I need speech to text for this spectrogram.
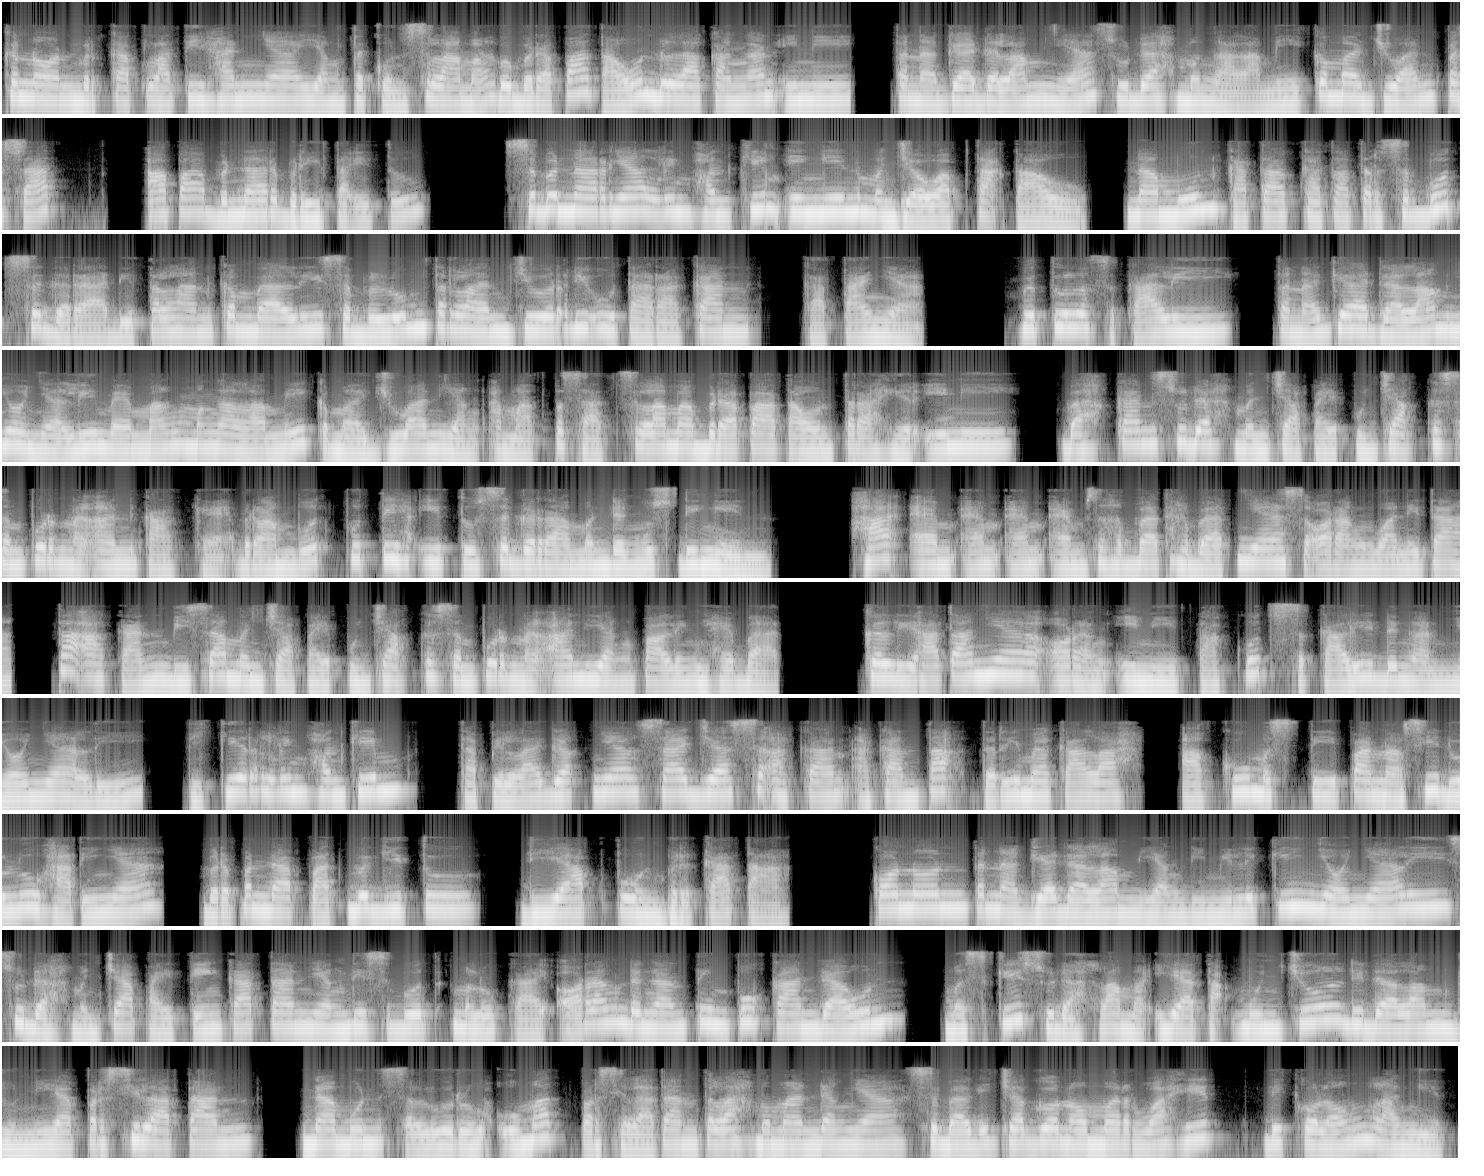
Kenon berkat latihannya yang tekun selama beberapa tahun belakangan ini, tenaga dalamnya sudah mengalami kemajuan pesat. Apa benar berita itu? Sebenarnya Lim Hon Kim ingin menjawab tak tahu. Namun kata-kata tersebut segera ditelan kembali sebelum terlanjur diutarakan, katanya. Betul sekali, tenaga dalam Nyonya Li memang mengalami kemajuan yang amat pesat selama berapa tahun terakhir ini, bahkan sudah mencapai puncak kesempurnaan kakek berambut putih itu segera mendengus dingin. HMMMM sehebat-hebatnya seorang wanita, tak akan bisa mencapai puncak kesempurnaan yang paling hebat. Kelihatannya orang ini takut sekali dengan Nyonya Li, pikir Lim Hon Kim, tapi lagaknya saja seakan-akan tak terima kalah, aku mesti panasi dulu hatinya, berpendapat begitu, dia pun berkata, konon tenaga dalam yang dimiliki Nyonya Li sudah mencapai tingkatan yang disebut melukai orang dengan timpukan daun, meski sudah lama ia tak muncul di dalam dunia persilatan, namun seluruh umat persilatan telah memandangnya sebagai jago nomor wahid di kolong langit.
